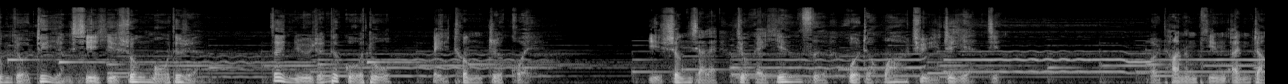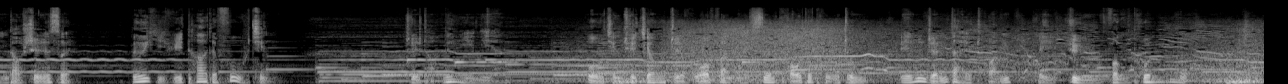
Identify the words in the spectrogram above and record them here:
拥有这样邪异双眸的人。在女人的国度，被称之鬼，一生下来就该淹死或者挖去一只眼睛。而他能平安长到十岁，得益于他的父亲。直到那一年，父亲去交至活贩卖丝绸的途中，连人带船被飓风吞没。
